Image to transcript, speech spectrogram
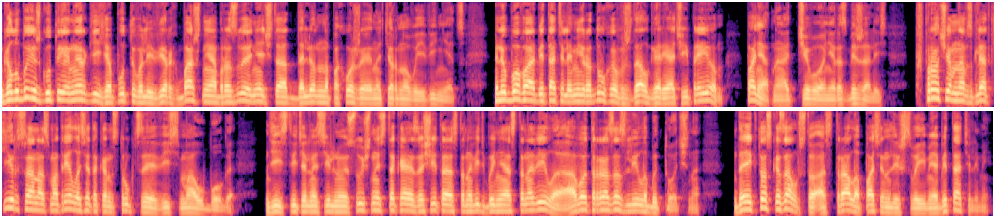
Голубые жгуты энергии опутывали верх башни, образуя нечто отдаленно похожее на терновый венец. Любого обитателя мира духов ждал горячий прием. Понятно, от чего они разбежались. Впрочем, на взгляд Кирсана смотрелась эта конструкция весьма убого. Действительно сильную сущность такая защита остановить бы не остановила, а вот разозлила бы точно. Да и кто сказал, что астрал опасен лишь своими обитателями?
